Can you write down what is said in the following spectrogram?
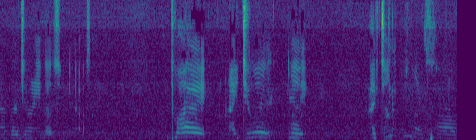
never do any of those videos. But I do it like I've done it in my club.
